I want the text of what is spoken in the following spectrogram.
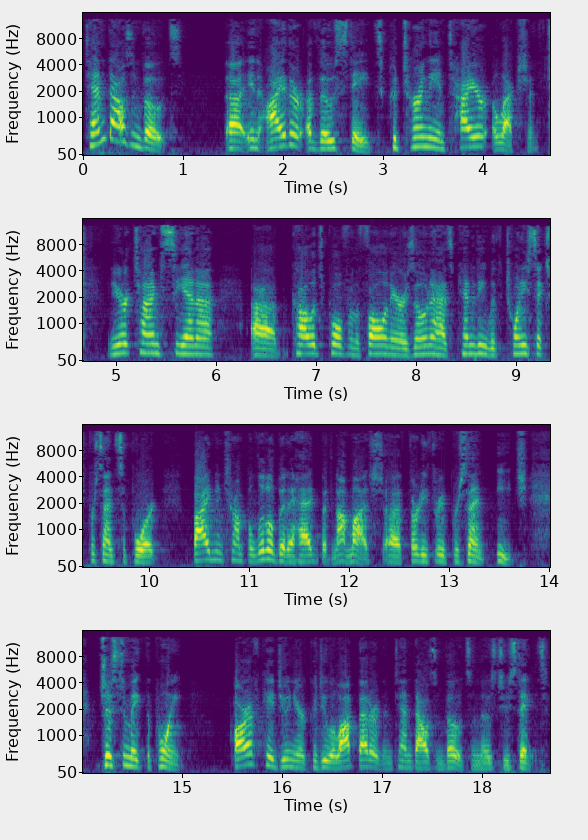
10,000 votes uh, in either of those states could turn the entire election. New York Times Siena uh, college poll from the fall in Arizona has Kennedy with 26% support, Biden and Trump a little bit ahead, but not much, uh, 33% each. Just to make the point, RFK Jr. could do a lot better than 10,000 votes in those two states.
